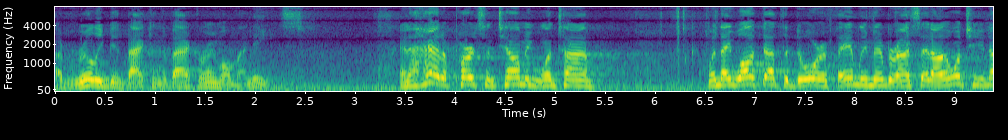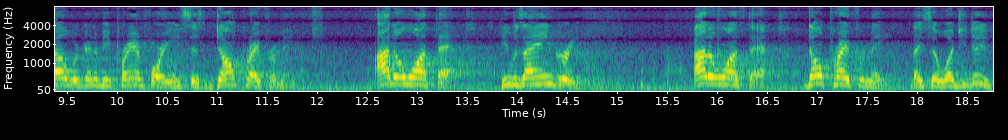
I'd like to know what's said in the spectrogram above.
I've really been back in the back room on my knees. And I had a person tell me one time when they walked out the door, a family member, I said, I want you to know we're going to be praying for you. He says, Don't pray for me. I don't want that. He was angry. I don't want that. Don't pray for me. They said, What'd you do?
